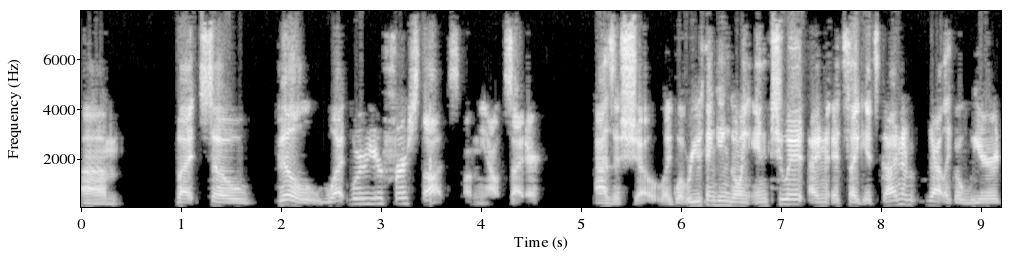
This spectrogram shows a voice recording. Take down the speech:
Um, but so, Bill, what were your first thoughts on The Outsider as a show? Like, what were you thinking going into it? I, it's like it's kind of got like a weird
